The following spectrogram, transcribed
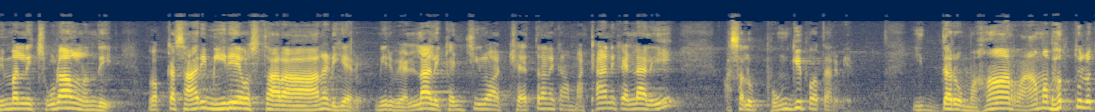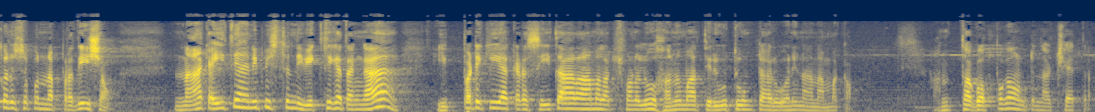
మిమ్మల్ని చూడాలనుంది. ఒక్కసారి మీరే వస్తారా అని అడిగారు. మీరు వెళ్ళాలి కంచిలో ఆ క్షేత్రానికి ఆ మఠానికి వెళ్ళాలి. అసలు పొంగిపోతారు మీరు. ఇద్దరు మహారామభక్తులు కలుసుకున్న ప్రదేశం. నాకైతే అనిపిస్తుంది వ్యక్తిగతంగా ఇప్పటికీ అక్కడ సీతారామ లక్ష్మణులు హనుమ తిరుగుతూ ఉంటారు అని నా నమ్మకం. అంత గొప్పగా ఉంటుంది ఆ క్షేత్రం.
